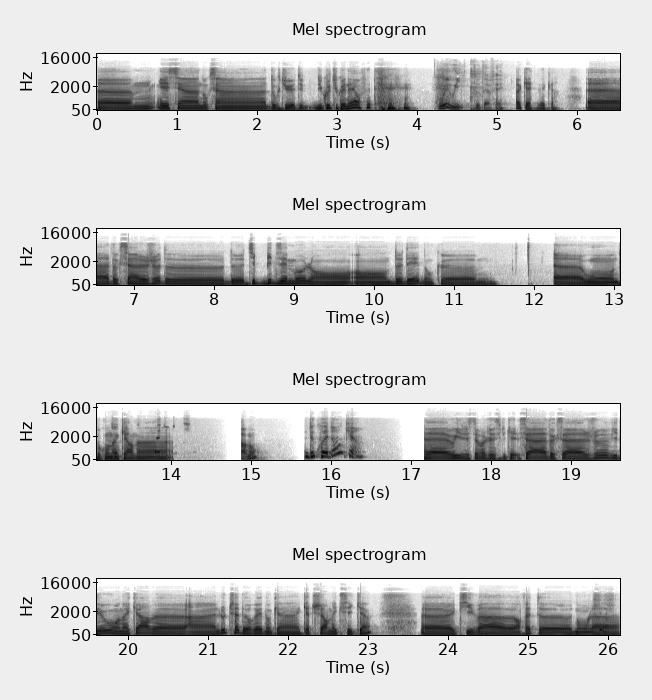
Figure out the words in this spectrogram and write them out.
Euh, et c'est un, donc c'est un, donc tu, tu- du coup, tu connais en fait. Oui, oui, tout à fait. ok, d'accord. Euh, donc c'est un jeu de, de type beat'em all en, en 2D, donc euh, euh, où on, donc on incarne un. Pardon? De quoi donc? Euh, oui, justement, je vais expliquer. C'est un, donc c'est un jeu vidéo où on incarne euh, un luchador, donc un catcheur mexicain, euh, qui va euh, en fait, euh, dont la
